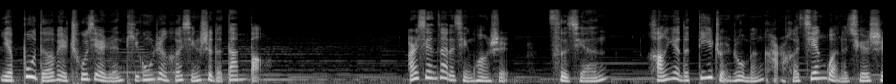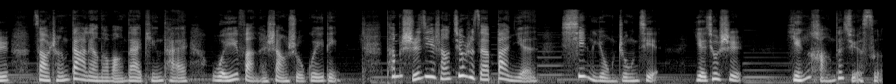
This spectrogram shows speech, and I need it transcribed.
也不得为出借人提供任何形式的担保。而现在的情况是，此前行业的低准入门槛和监管的缺失，造成大量的网贷平台违反了上述规定，他们实际上就是在扮演信用中介。也就是银行的角色，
